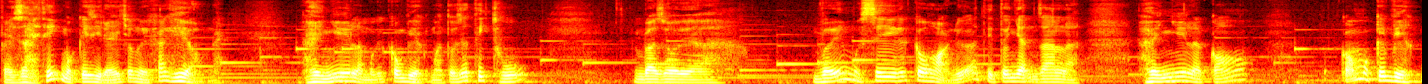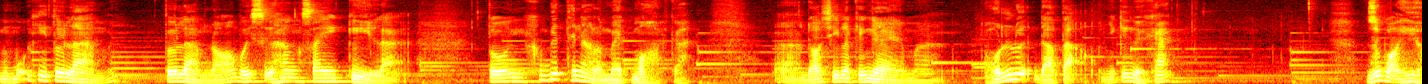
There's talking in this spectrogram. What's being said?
phải giải thích một cái gì đấy cho người khác hiểu này. Hình như là một cái công việc mà tôi rất thích thú. Và rồi ờ, với một si cái câu hỏi nữa thì tôi nhận ra là hình như là có có một cái việc mà mỗi khi tôi làm ấy, tôi làm nó với sự hăng say kỳ lạ. Tôi không biết thế nào là mệt mỏi cả à, đó chính là cái nghề mà huấn luyện đào tạo những cái người khác. Giúp họ hiểu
